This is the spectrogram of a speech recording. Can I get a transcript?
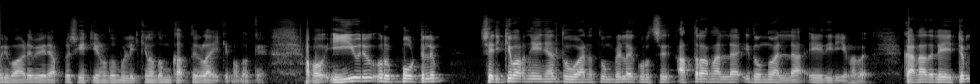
ഒരുപാട് പേര് അപ്രിഷ്യേറ്റ് ചെയ്യുന്നതും വിളിക്കുന്നതും കത്തുകൾ അയക്കുന്നതൊക്കെ. അപ്പോൾ ഈ ഒരു റിപ്പോർട്ടിലും ശരിക്കും പറഞ്ഞു കഴിഞ്ഞാൽ തൂവാനത്തുമ്പിളെ കുറിച്ച് അത്ര നല്ല ഇതൊന്നും അല്ല എഴുതിയിരിക്കുന്നത്. കാരണം അതിൽ ഏറ്റവും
